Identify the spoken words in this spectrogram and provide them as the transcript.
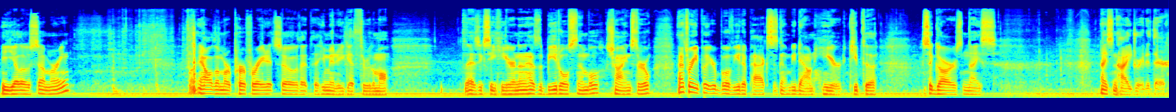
the yellow submarine. And all of them are perforated so that the humidity gets through them all as you see here and then it has the Beatle symbol shines through. That's where you put your boveda packs is going to be down here to keep the cigars nice nice and hydrated there.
